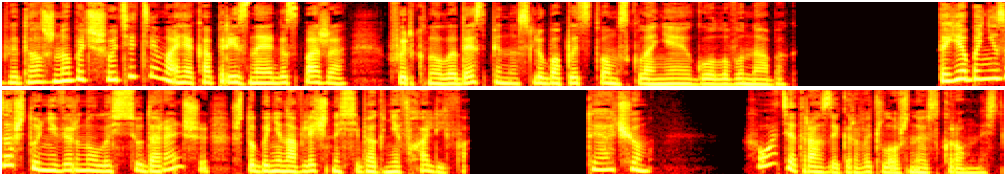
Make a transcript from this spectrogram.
«Вы, должно быть, шутите, моя капризная госпожа», — фыркнула Деспина с любопытством, склоняя голову на бок. «Да я бы ни за что не вернулась сюда раньше, чтобы не навлечь на себя гнев халифа». «Ты о чем? Хватит разыгрывать ложную скромность.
